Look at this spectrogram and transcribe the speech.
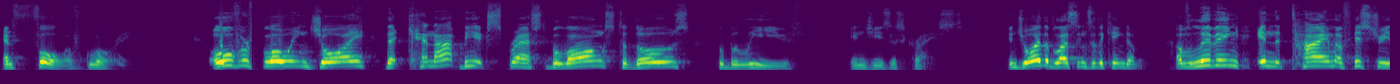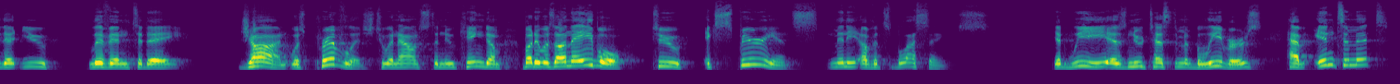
and full of glory. Overflowing joy that cannot be expressed belongs to those who believe in Jesus Christ. Enjoy the blessings of the kingdom, of living in the time of history that you live in today. John was privileged to announce the new kingdom, but it was unable to experience many of its blessings. Yet we, as New Testament believers, have intimate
